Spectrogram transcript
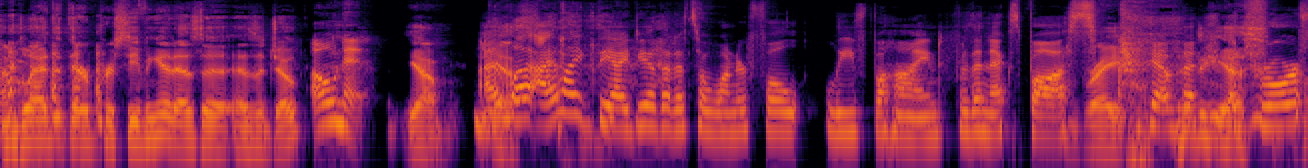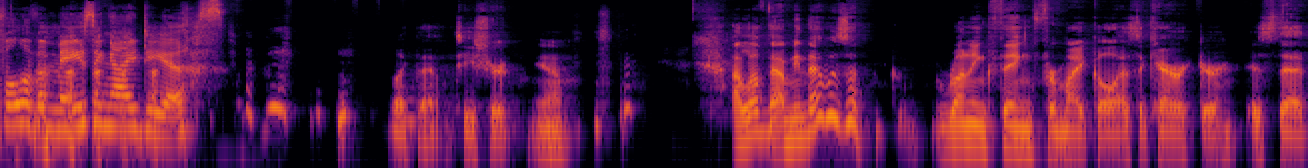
I'm glad that they're perceiving it as a as a joke. Own it. Yeah. I, li- I like the idea that it's a wonderful leave behind for the next boss. Right. have a, yes. a drawer full of amazing ideas. like that T-shirt. Yeah. I love that. I mean, that was a running thing for Michael as a character. Is that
